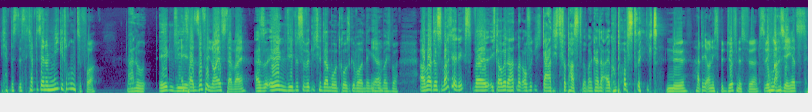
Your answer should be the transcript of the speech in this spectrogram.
Ich habe das, das, ich hab das ja noch nie getrunken zuvor. Manu, irgendwie, Es war so viel Neues dabei. also irgendwie bist du wirklich hinterm Mond groß geworden, denke Ja. ich mir manchmal. Aber das macht ja nichts, weil ich glaube, da hat man auch wirklich gar nichts verpasst, wenn man keine Alkopops trinkt. Nö, hatte ich auch nicht das Bedürfnis für. Deswegen mache ich ja jetzt.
